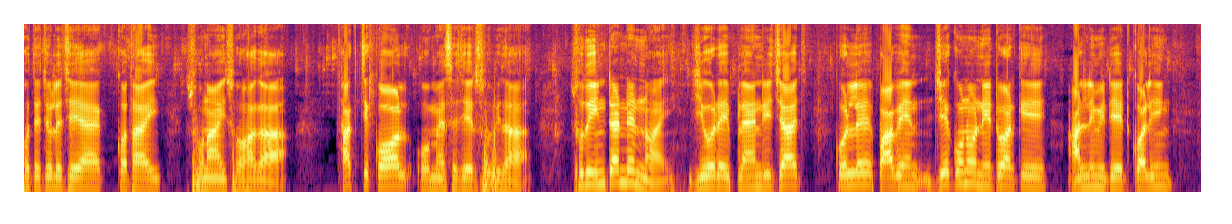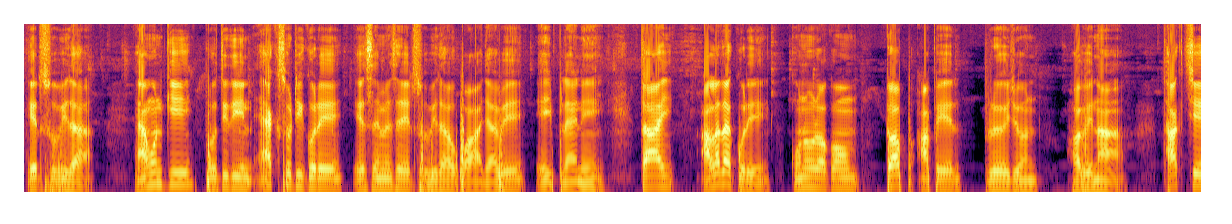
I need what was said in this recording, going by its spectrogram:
হতে চলেছে এক কথায় সোনাই সোহাগা। থাকছে কল ও মেসেজের সুবিধা। শুধু ইন্টারনেট নয়, জিওর এই প্ল্যান রিচার্জ করলে পাবেন যে কোনো নেটওয়ার্কে আনলিমিটেড কলিং এর সুবিধা। এমনকি প্রতিদিন একশোটি করে এস এম এসের সুবিধাও পাওয়া যাবে এই প্ল্যানে। তাই আলাদা করে কোনো রকম টপ আপের প্রয়োজন হবে না। থাকছে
